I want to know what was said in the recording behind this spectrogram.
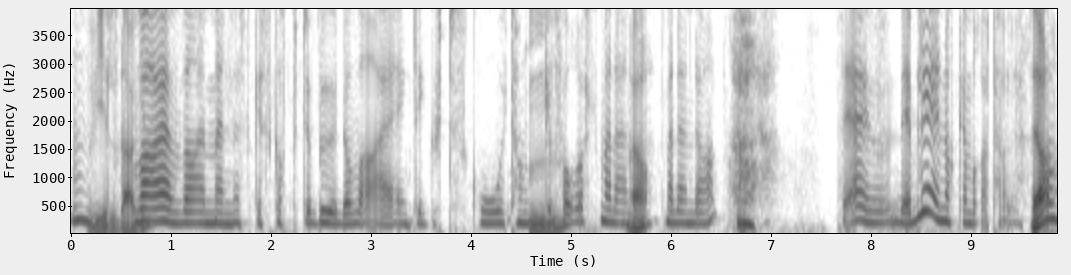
hviledagen. Hva er, hva er menneskeskapte bud, og hva er egentlig Guds gode tanke Mm. for oss med den, Ja. med den dagen? Det, jo, det blir nok en bra tale. Ja,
